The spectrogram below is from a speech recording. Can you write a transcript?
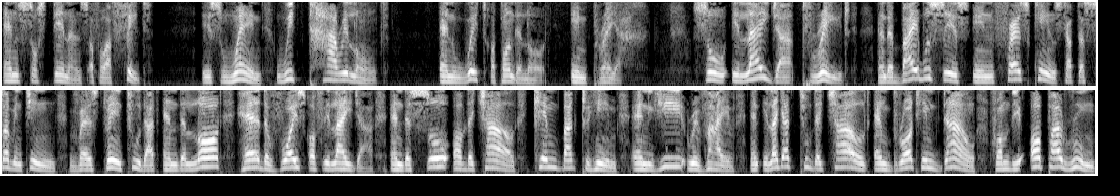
and sustenance of our faith is when we tarry long and wait upon the Lord in prayer. So Elijah prayed and the Bible says in First Kings chapter 17, verse 22 that, and the Lord heard the voice of Elijah, and the soul of the child came back to him, and he revived. And Elijah took the child and brought him down from the upper room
